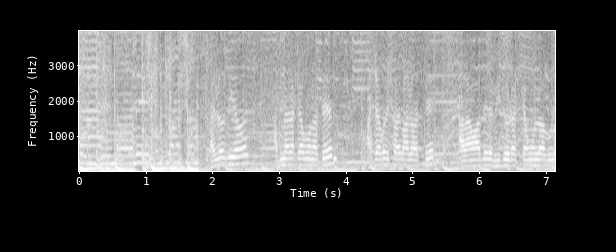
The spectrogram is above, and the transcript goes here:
মানে মানে হ্যালো ভিওস আপনারা কেমন আছেন আশা করি সবাই ভালো আছেন আর আমাদের ভিডিওটা কেমন লাগল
